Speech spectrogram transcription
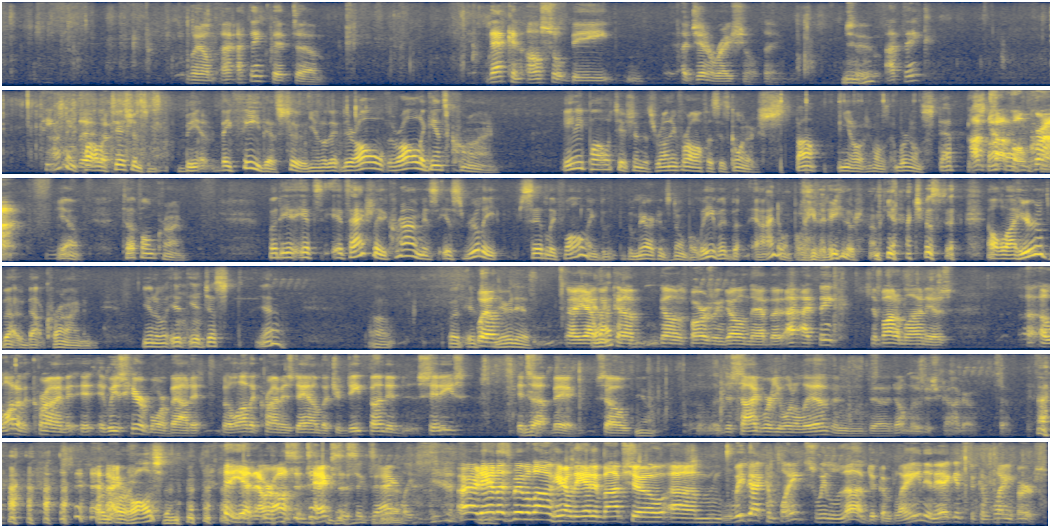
well, I, I think that um, that can also be a generational thing too. Mm-hmm. I think people I think that, politicians be, they feed this too. You know, they, they're all they're all against crime. Any politician that's running for office is going to stomp. You know, we're going to step. I'm tough on the crime. Yeah, tough on crime. But it, it's it's actually the crime is is really steadily falling. But the Americans don't believe it, but I don't believe it either. I mean, I just all I hear is about about crime, and you know, it it just yeah. Uh, but it's, Well, there it is. Uh, yeah, And we've I- come gone as far as we can go on that, but I, I think the bottom line is a, a lot of the crime. It, it, we just hear more about it, but a lot of the crime is down. But your defunded cities, it's Yeah. up big. So Yeah. Decide where you want to live and uh, don't move to Chicago. So Or, or Austin. yeah, or Austin, Texas, exactly. All right, Ed, let's move along here on the Ed and Bob Show. Um, we've got complaints. We love to complain, and Ed gets to complain first.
